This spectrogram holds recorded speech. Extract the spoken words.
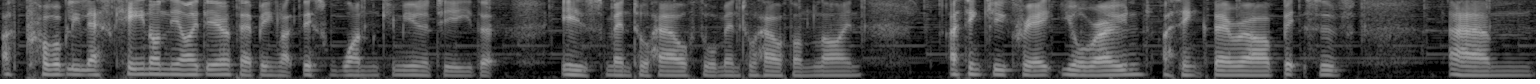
I'm probably less keen on the idea of there being like this one community that is mental health or mental health online. I think you create your own. I think there are bits of um,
